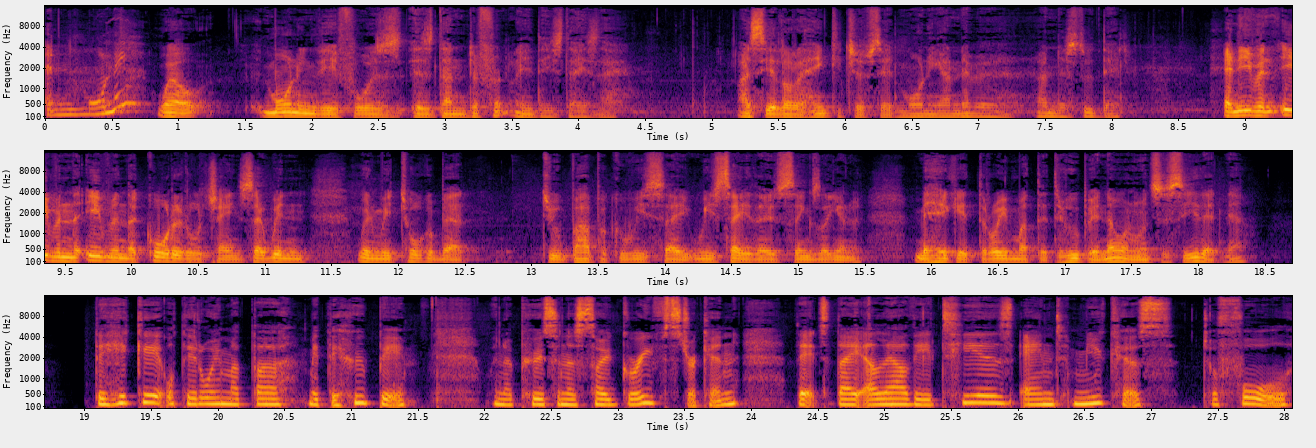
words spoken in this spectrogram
in mourning. Well, mourning therefore is, is done differently these days. Though I see a lot of handkerchiefs that morning. I never understood that. And even even even the kōrero change. So when when we talk about tūpapaku, we say we say those things like you know me heke te roimata te hupe. No one wants to see that now. Te heke o te roimata me te hupe, when a person is so grief-stricken that they allow their tears and mucus to fall.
